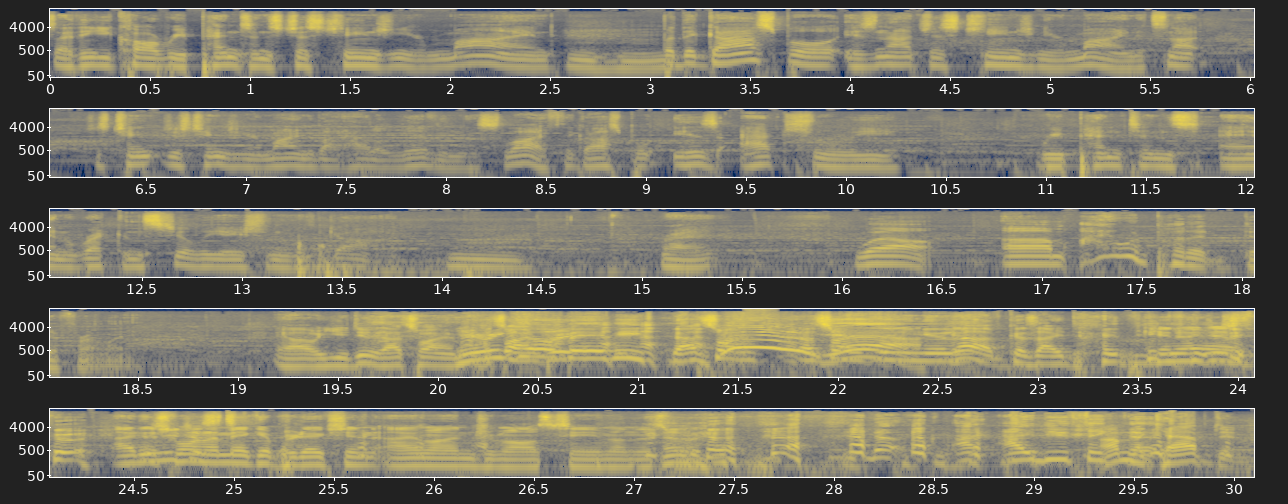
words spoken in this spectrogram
because I think you call repentance just changing your mind. Mm-hmm. But the gospel is not just changing your mind. It's not just just changing your mind about how to live in this life. The gospel is actually repentance and reconciliation with God. Hmm. Right? Well, um, I would put it differently. Oh, you do. That's why I'm. Here that's we why go, I'm bring- baby. That's why. That's why Yeah. I'm bringing it up because I, I think Can I just? do. I just want to make a prediction. I'm on Jamal's team on this one. no, I, I do think I'm the captain.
